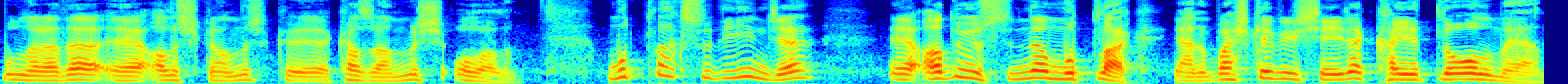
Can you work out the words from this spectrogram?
Bunlara da e, alışkanlık e, kazanmış olalım. Mutlak su deyince e, adı üstünde mutlak. Yani başka bir şeyle kayıtlı olmayan.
